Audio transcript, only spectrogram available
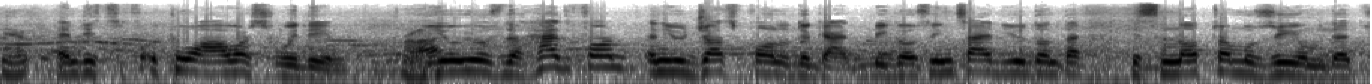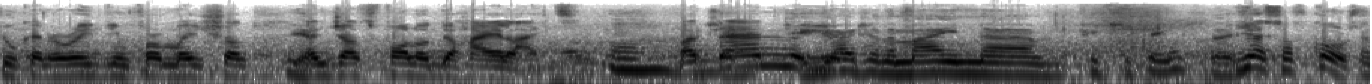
Yep. and it's for two hours with him. Right. You use the headphone and you just follow the guide because inside you don't. Have, it's not a museum that you can read information and just follow the highlights. But then do you you, go to the main um, picture things? The- yes, of course. The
